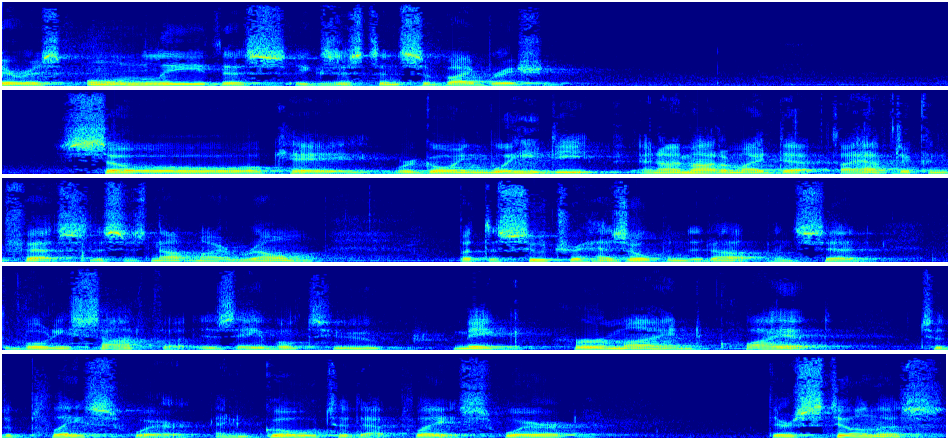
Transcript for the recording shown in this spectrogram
there is only this existence of vibration. So, okay, we're going way deep, and I'm out of my depth. I have to confess, this is not my realm. But the sutra has opened it up and said the bodhisattva is able to make her mind quiet to the place where, and go to that place where there's stillness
